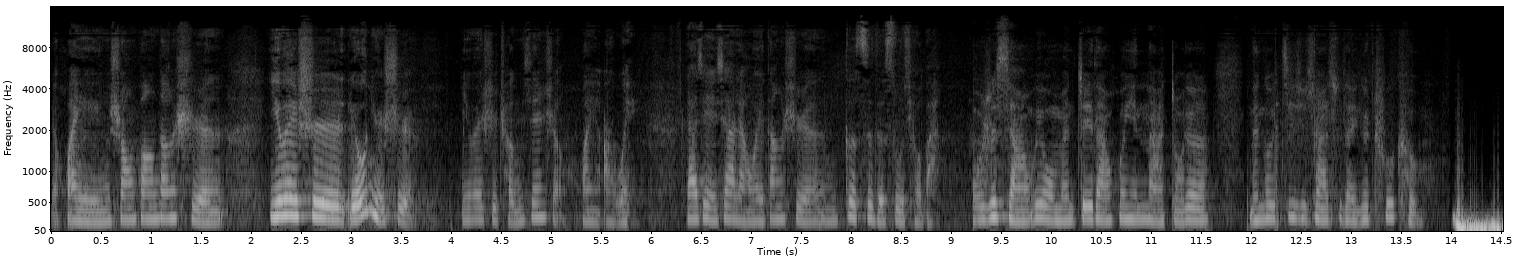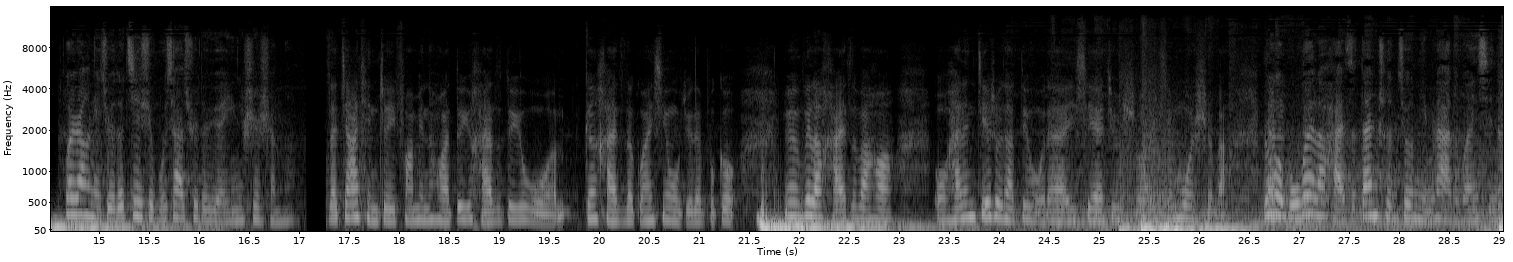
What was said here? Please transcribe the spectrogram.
也欢迎双方当事人，一位是刘女士。一位是程先生，欢迎二位，了解一下两位当事人各自的诉求吧。我是想为我们这一段婚姻呢，找个能够继续下去的一个出口。会让你觉得继续不下去的原因是什么？在家庭这一方面的话，对于孩子，对于我跟孩子的关心，我觉得不够。因为为了孩子吧，哈，我还能接受他对我的一些，就是说一些漠视吧。如果不为了孩子，单纯就你们俩的关系呢？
